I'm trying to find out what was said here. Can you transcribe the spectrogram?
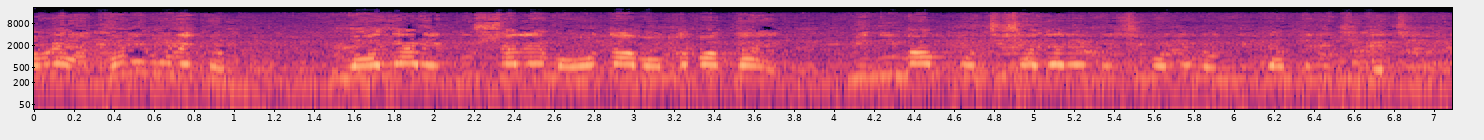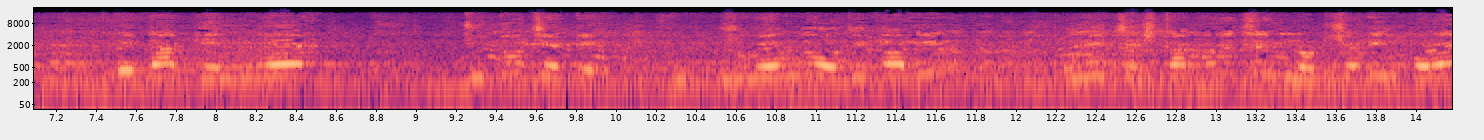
আমরা এখনই মনে করি দু হাজার একুশ সালে মমতা বন্দ্যোপাধ্যায় মিনিমাম পঁচিশ হাজারের বেশি ভোটে নন্দীগ্রাম থেকে জিতেছে। এটা কেন্দ্রের জুতো চেটে। শুভেন্দু অধিকারী, উনি চেষ্টা করেছেন লোডশেডিং করে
